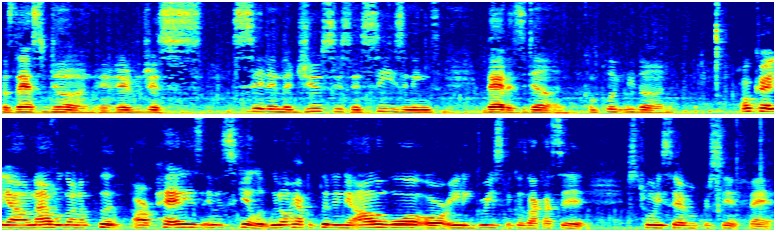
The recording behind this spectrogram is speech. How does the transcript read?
because that's done. And it'll just sit in the juices and seasonings. That is done. Completely done. Okay, y'all, now we're going to put our patties in the skillet. We don't have to put any olive oil or any grease because, like I said, it's 27% fat.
